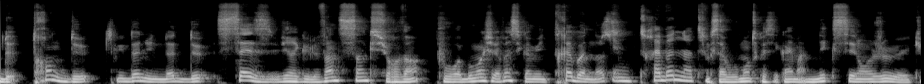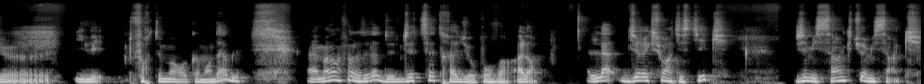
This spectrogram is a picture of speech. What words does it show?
de 32 qui nous donne une note de 16,25 sur 20 pour Bon moi chez c'est quand même une très bonne note. C'est une très bonne note. Donc ça vous montre que c'est quand même un excellent jeu et que euh, il est fortement recommandable. Euh, maintenant on va faire le total de Jet Set Radio pour voir. Alors la direction artistique, j'ai mis 5, tu as mis 5.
